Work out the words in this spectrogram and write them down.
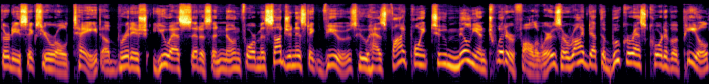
36 year old Tate, a British U.S. citizen known for misogynistic views who has 5.2 million Twitter followers, arrived at the Bucharest Court of Appeal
